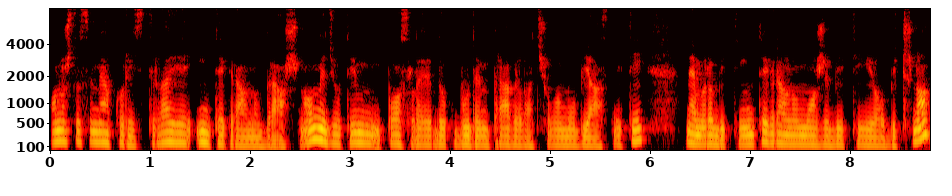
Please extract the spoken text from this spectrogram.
Ono što sam ja koristila je integralno brašno, međutim, posle dok budem pravila ću vam objasniti. Ne mora biti integralno, može biti i obično.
